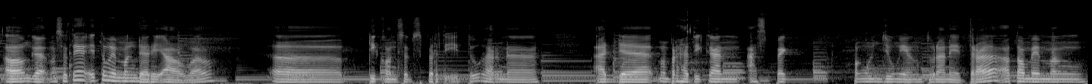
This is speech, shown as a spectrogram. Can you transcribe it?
Oh enggak, maksudnya itu memang dari awal eh di konsep seperti itu karena ada memperhatikan aspek pengunjung yang tunanetra atau memang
